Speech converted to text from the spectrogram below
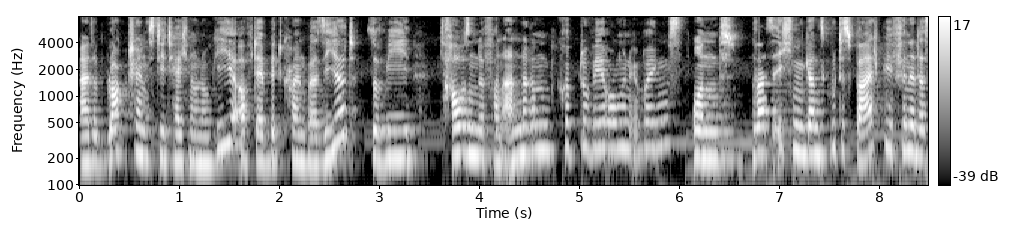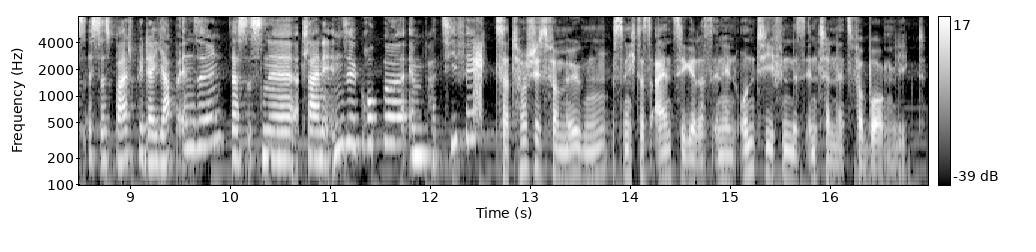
Also Blockchain ist die Technologie, auf der Bitcoin basiert, sowie tausende von anderen Kryptowährungen übrigens. Und was ich ein ganz gutes Beispiel finde, das ist das Beispiel der Yap-Inseln. Das ist eine kleine Inselgruppe im Pazifik. Satoshis Vermögen ist nicht das einzige, das in den Untiefen des Internets verborgen liegt.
